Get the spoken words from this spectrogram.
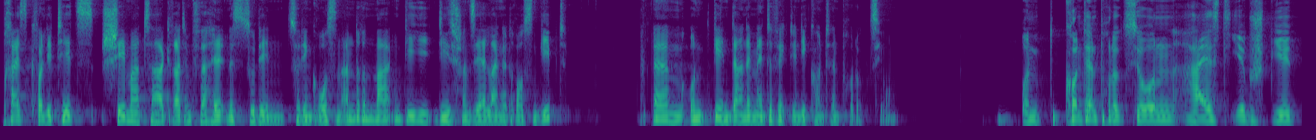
Preis-Qualitätsschemata, gerade im Verhältnis zu den, zu den großen anderen Marken, die, die es schon sehr lange draußen gibt, ähm, und gehen dann im Endeffekt in die Content-Produktion. Und Content-Produktion heißt, ihr bespielt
